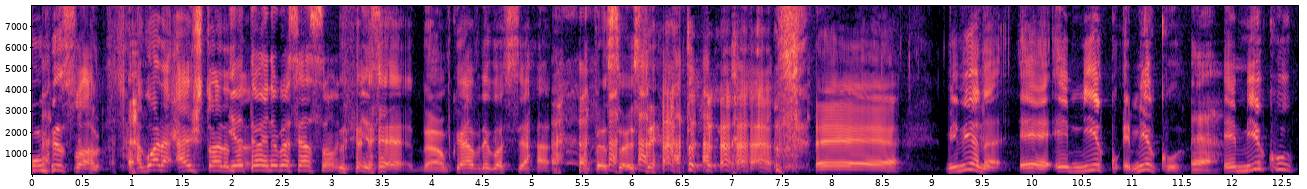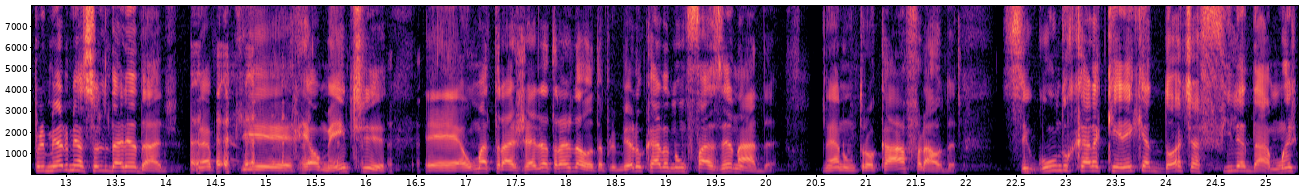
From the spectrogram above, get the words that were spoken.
um me sobra. Agora, a história Ia da... ter uma negociação difícil. É, não, porque eu ia negociar com pessoas certas. É, menina, é Emico. Emico? É. Emico, primeiro minha solidariedade, né? Porque realmente é uma tragédia atrás da outra. Primeiro, o cara não fazer nada, né? Não trocar a fralda. Segundo, o cara querer que adote a filha da amante.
